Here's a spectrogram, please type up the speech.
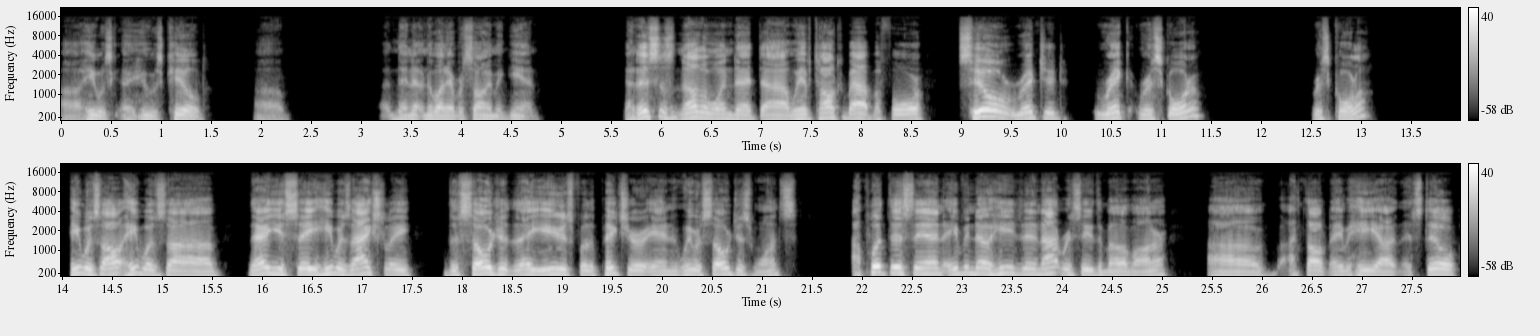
uh, he was uh, he was killed uh, then nobody ever saw him again. Now, this is another one that uh, we have talked about before. Cyril Richard Rick Rescorla. Rescorla. He was all he was uh, there. You see, he was actually the soldier that they used for the picture and We Were Soldiers Once. I put this in, even though he did not receive the Medal of Honor. Uh, I thought maybe he uh, still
